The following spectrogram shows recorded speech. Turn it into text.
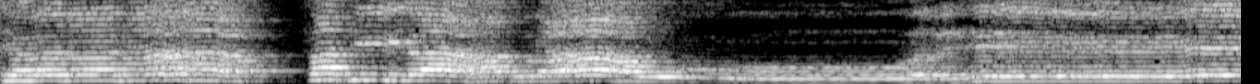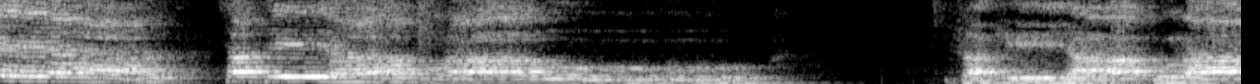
절하나 사티야 부라오 어르니야 사티야 부라오 사키야 부라오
